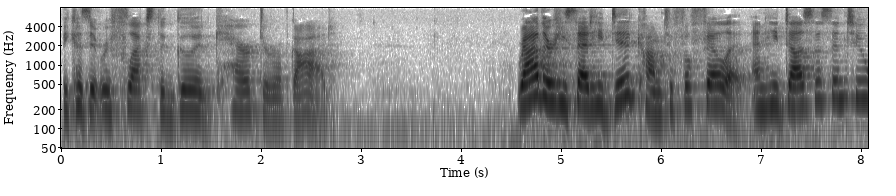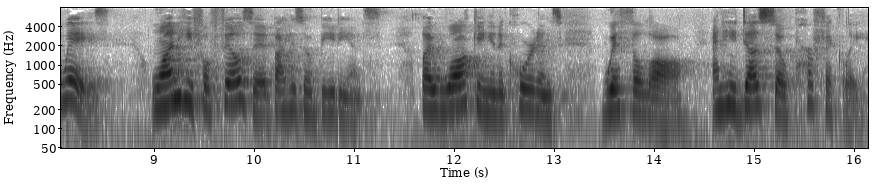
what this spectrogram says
because it reflects the good character of God. Rather, he said he did come to fulfill it, and he does this in two ways. One, he fulfills it by his obedience, by walking in accordance with the law, and he does so perfectly.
